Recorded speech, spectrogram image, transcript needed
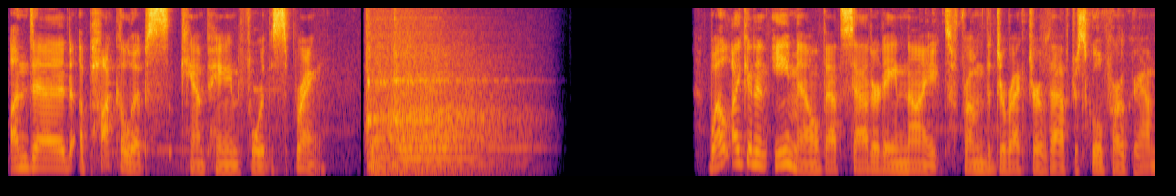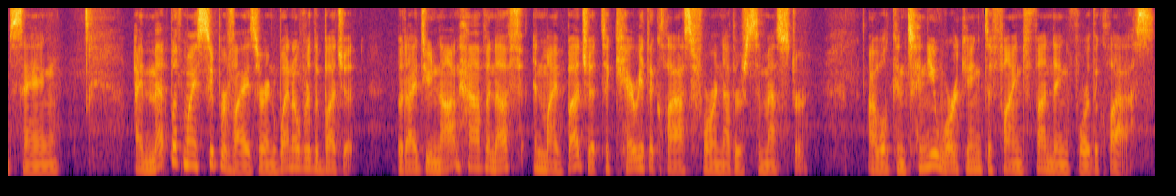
Undead Apocalypse campaign for the spring. Well, I get an email that Saturday night from the director of the after school program saying, I met with my supervisor and went over the budget, but I do not have enough in my budget to carry the class for another semester. I will continue working to find funding for the class.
